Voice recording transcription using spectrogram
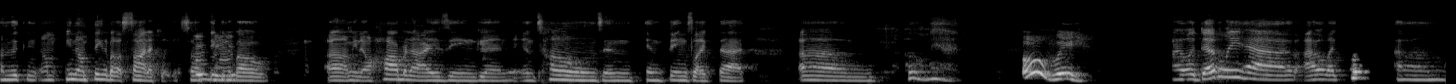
I'm looking. I'm you know I'm thinking about sonically. So I'm thinking Mhm. about um, you know, harmonizing and and tones and and things like that. Um, oh man. Oh, wait. I would definitely have. I would like um,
